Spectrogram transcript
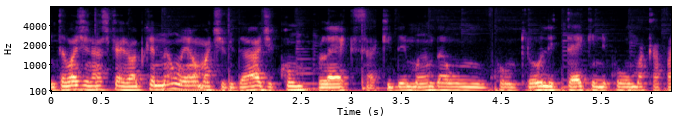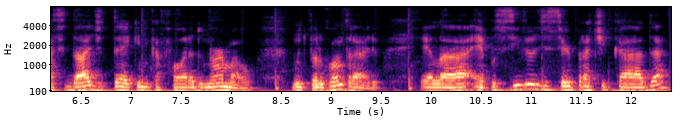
Então, a ginástica aeróbica não é uma atividade complexa que demanda um controle técnico ou uma capacidade técnica fora do normal. Muito pelo contrário, ela é possível de ser praticada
